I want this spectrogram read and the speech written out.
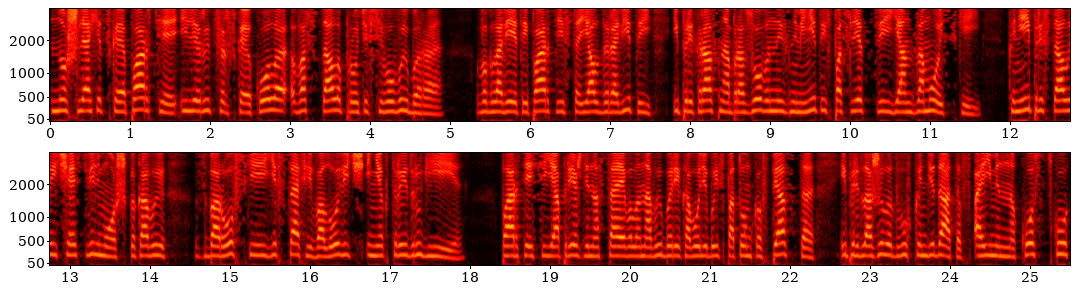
Но шляхетская партия или рыцарское коло восстала против всего выбора — во главе этой партии стоял даровитый и прекрасно образованный знаменитый впоследствии Ян Замойский. К ней пристала и часть вельмож, каковы Зборовский, Евстафий Волович и некоторые другие. Партия сия прежде настаивала на выборе кого-либо из потомков Пяста и предложила двух кандидатов, а именно Костку,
